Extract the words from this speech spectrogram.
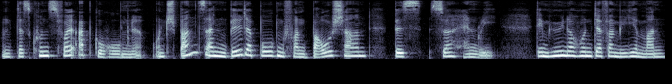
und das kunstvoll Abgehobene und spannt seinen Bilderbogen von Bauschan bis Sir Henry, dem Hühnerhund der Familie Mann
